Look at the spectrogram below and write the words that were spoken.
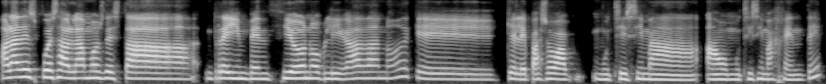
Ahora después hablamos de esta reinvención obligada, ¿no? Que, que le pasó a muchísima, a muchísima gente.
